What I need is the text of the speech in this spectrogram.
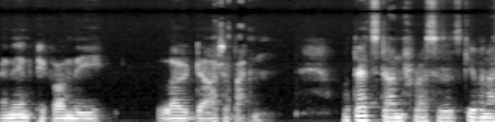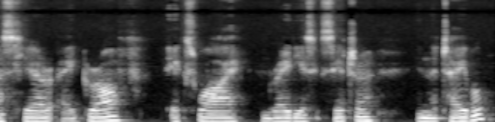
and then pick on the load data button. What that's done for us is it's given us here a graph, XY, and radius, etc. in the table.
